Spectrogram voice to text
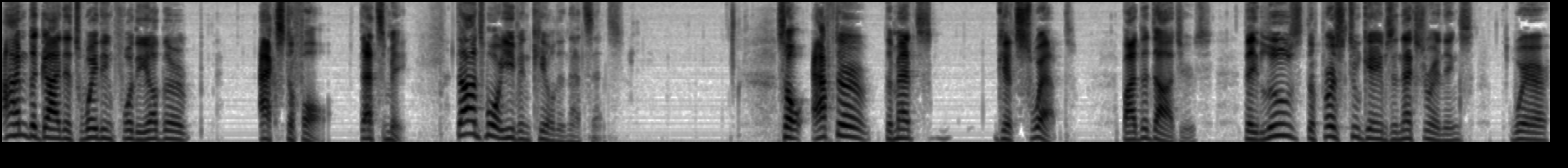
I'm the guy that's waiting for the other axe to fall. That's me. Don's more even keeled in that sense. So after the Mets get swept by the Dodgers, they lose the first two games in extra innings, where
